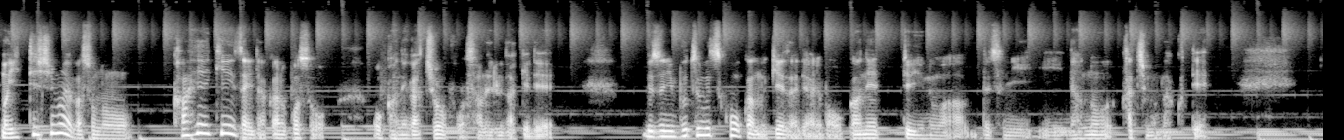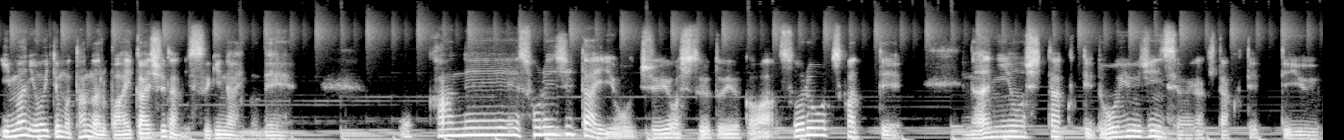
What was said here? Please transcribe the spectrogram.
まあ、言ってしまえばその貨幣経済だからこそお金が重宝されるだけで別に物々交換の経済であればお金っていうのは別に何の価値もなくて今においても単なる媒介手段に過ぎないのでお金それ自体を重要視するというかはそれを使って何をしたくてどういう人生を描きたくてっていう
